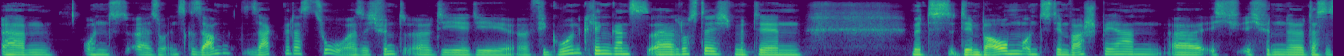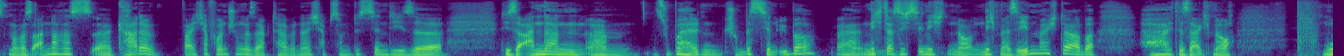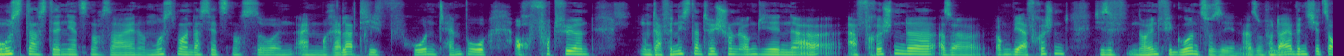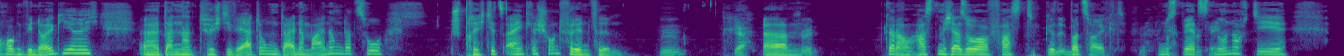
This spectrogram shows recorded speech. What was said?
Ähm, und äh, so insgesamt sagt mir das zu. Also ich finde, äh, die, die äh, Figuren klingen ganz äh, lustig mit den mit dem Baum und dem Waschbären. Äh, ich, ich finde, das ist mal was anderes. Äh, Gerade weil ich ja vorhin schon gesagt habe, ne, ich habe so ein bisschen diese diese anderen ähm, Superhelden schon ein bisschen über. Äh, nicht, dass ich sie nicht noch nicht mehr sehen möchte, aber ah, da sage ich mir auch, muss das denn jetzt noch sein und muss man das jetzt noch so in einem relativ hohen Tempo auch fortführen? Und da finde ich es natürlich schon irgendwie eine erfrischende, also irgendwie erfrischend, diese neuen Figuren zu sehen. Also von daher bin ich jetzt auch irgendwie neugierig. Äh, dann natürlich die Wertung, deine Meinung dazu spricht jetzt eigentlich schon für den Film. Hm? Ja, Ähm, schön. Genau, hast mich also fast überzeugt. Du musst Ja, mir jetzt okay. nur noch die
